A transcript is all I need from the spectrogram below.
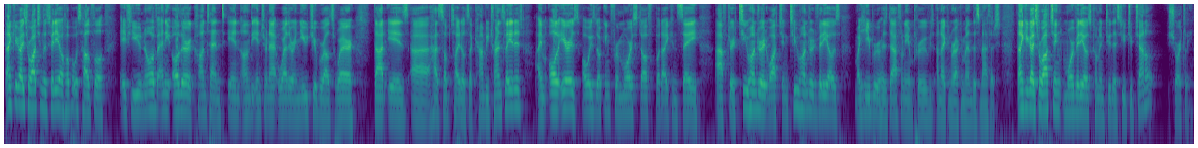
Thank you guys for watching this video. Hope it was helpful. If you know of any other content in on the internet, whether in YouTube or elsewhere, that is uh, has subtitles that can be translated. I'm all ears, always looking for more stuff, but I can say after 200 watching 200 videos, my Hebrew has definitely improved and I can recommend this method. Thank you guys for watching. More videos coming to this YouTube channel shortly.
